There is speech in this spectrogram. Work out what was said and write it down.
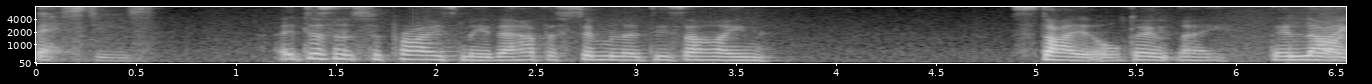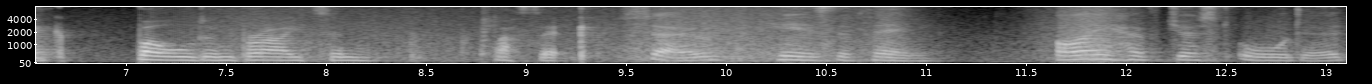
besties? It doesn't surprise me, they have a similar design style, don't they? They like Right. bold and bright and classic. So here's the thing. I have just ordered.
